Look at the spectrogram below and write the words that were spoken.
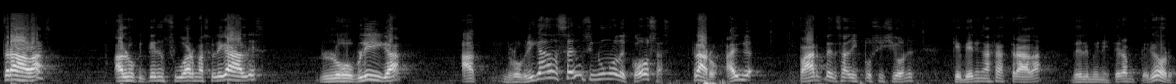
trabas a los que tienen sus armas legales, lo obliga a, lo obliga a hacer un sinnúmero de cosas. Claro, hay parte de esas disposiciones que vienen arrastradas desde el ministerio anterior.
